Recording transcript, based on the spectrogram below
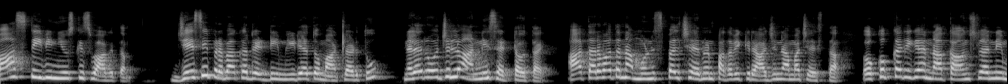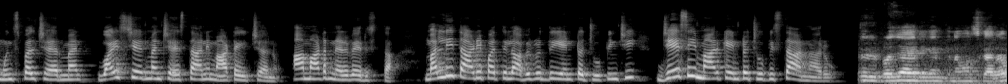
మాస్ టీవీ న్యూస్కి స్వాగతం. జేసీ ప్రభాకర్ రెడ్డి మీడియాతో మాట్లాడుతూ నెల రోజుల్లో అన్ని సెట్ అవుతాయి. ఆ తర్వాత నా మున్సిపల్ చైర్మన్ పదవికి రాజీనామా చేస్తా. ఒక్కొక్కరిగా నా కౌన్సిలర్ని మున్సిపల్ చైర్మన్ వైస్ చైర్మన్ చేస్తా అని మాట ఇచ్చాను. ఆ మాట నెరవేరుస్తా. మళ్ళీ తాడిపత్తిలో అభివృద్ధి ఏంటో చూపించి జేసీ మార్క్ ఏంటో చూపిస్తా అన్నారు. నమస్కారం.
